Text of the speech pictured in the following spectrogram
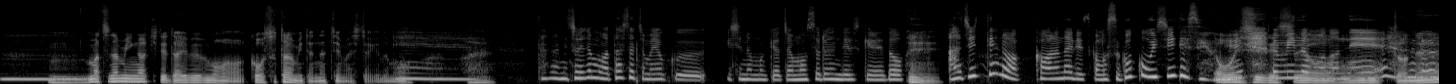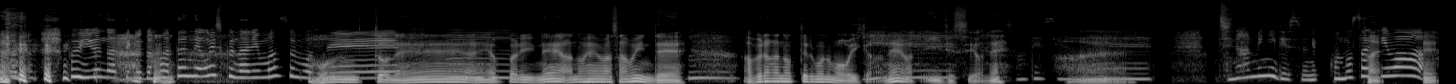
うん。まあ津波が来てだいぶもうゴーストタウンみたいになっちゃいましたけども、えー、はい、ただねそれでも私たちもよく石巻お茶もするんですけれどええ。味っていうのは変わらないですか？もうすごく美味しいですよね。美味しいですよ。海のものね。ね。冬になってくるとまたね美味しくなりますもほんんね。とうん。ねやっぱりねあの辺は寒いんでうん。油が乗ってるものも多いからね。え。ねまたいいですよね。そうですよはねちなみにですねこの先は、ええ。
